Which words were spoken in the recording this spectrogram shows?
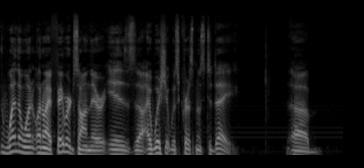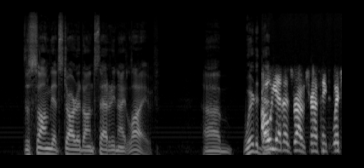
One of the one, one of my favorites on there is uh, "I Wish It Was Christmas Today," uh, the song that started on Saturday Night Live. Um, where did that? Oh yeah, that's right. I was trying to think which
